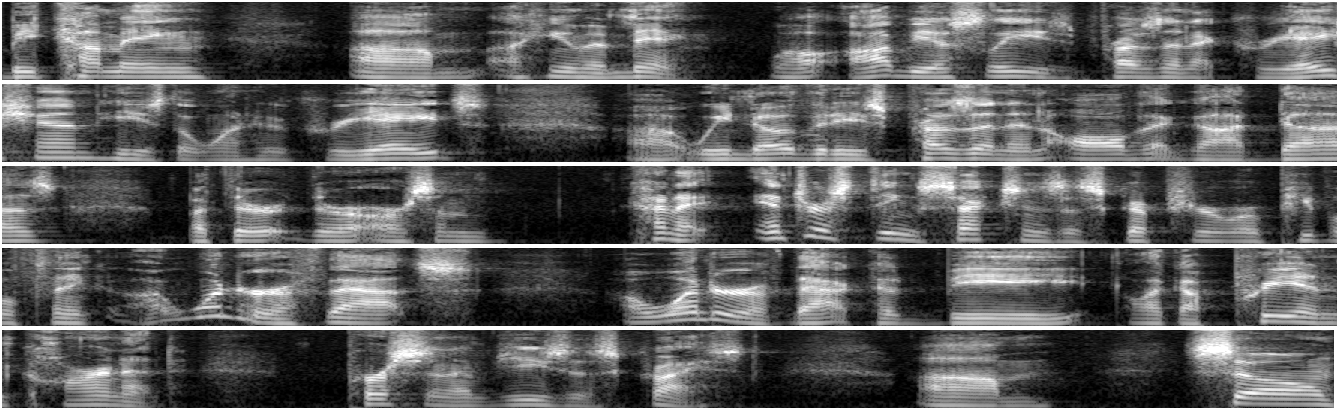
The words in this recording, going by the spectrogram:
becoming um, a human being? Well, obviously, he's present at creation. He's the one who creates. Uh, we know that he's present in all that God does. But there, there are some kind of interesting sections of Scripture where people think, I wonder if that's, I wonder if that could be like a pre-incarnate person of Jesus Christ. Um, so,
